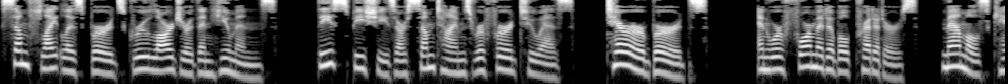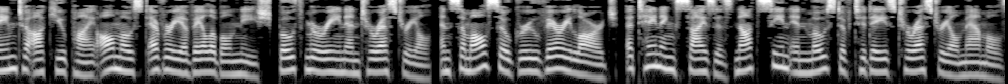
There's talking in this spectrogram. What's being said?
Some flightless birds grew larger than humans. These species are sometimes referred to as terror birds and were formidable predators. Mammals came to occupy almost every available niche both marine and terrestrial, and some also grew very large, attaining sizes not seen in most of today's terrestrial mammals.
